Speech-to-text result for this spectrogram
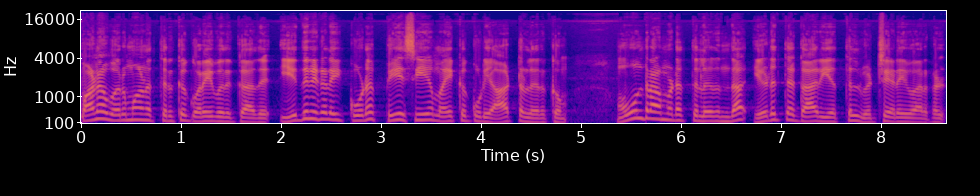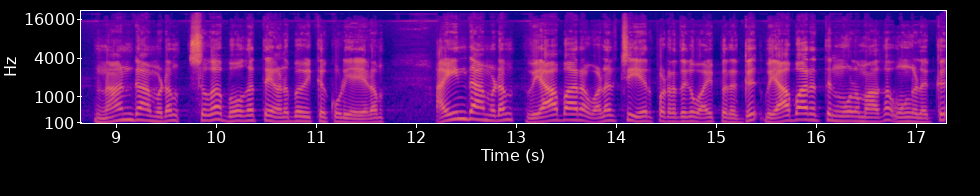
பண வருமானத்திற்கு குறைவு இருக்காது. எதிரிகளை கூட பேசியே மயக்கக்கூடிய ஆற்றல் இருக்கும். மூன்றாம் இடத்தில் இருந்தால் எடுத்த காரியத்தில் வெற்றி அடைவார்கள். நான்காம் இடம் சுகபோகத்தை அனுபவிக்கக்கூடிய இடம். ஐந்தாம் இடம் வியாபார வளர்ச்சி ஏற்படுறதுக்கு வாய்ப்பு இருக்குது வியாபாரத்தின் மூலமாக உங்களுக்கு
